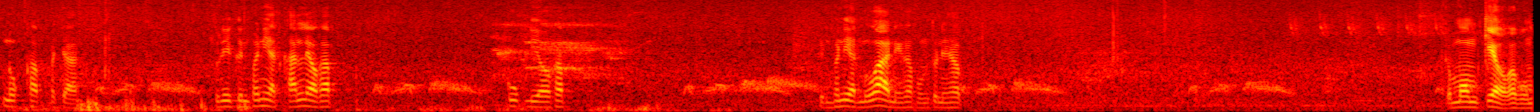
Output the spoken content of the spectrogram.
ดนกครับอาจารย์ตัวนี้ขึ้นพะเนียดคันแล้วครับ กุกเดียวครับ ขึ้นพะเนียดเมื่อวานนี่ครับ ผมตัวนี้ครับกระมอมแก้วครับผม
